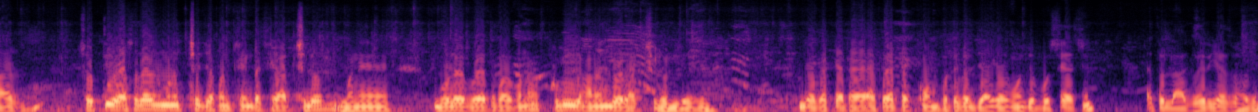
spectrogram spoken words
আর সত্যি অসাধারণ মনে হচ্ছে যখন ট্রেনটা ছেড়াচ্ছিল মানে বলে বোঝাতে পারব না, খুবই আনন্দ লাগছিল নিজেকে যে একটা এত একটা কমফোর্টেবল জায়গার মধ্যে বসে আছি, এত লাক্সারিয়াস ভাবে।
